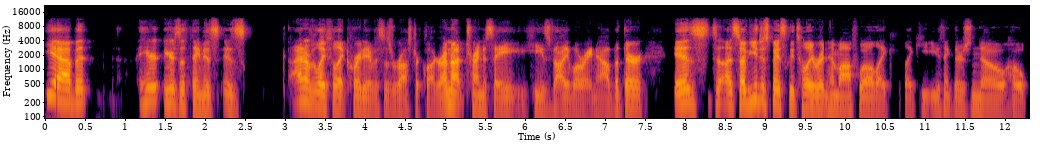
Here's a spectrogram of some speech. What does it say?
Yeah, but here here's the thing: is is I don't really feel like Corey Davis is a roster clogger. I'm not trying to say he's valuable right now, but there is. Uh, so have you just basically totally written him off? Will like like you, think there's no hope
